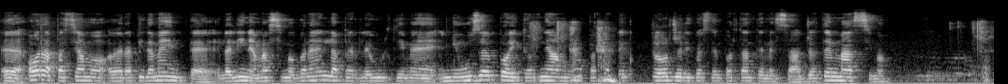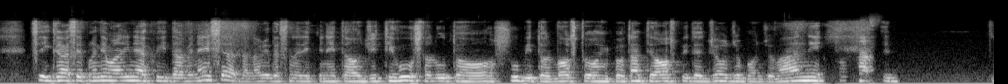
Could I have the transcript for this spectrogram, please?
Eh, ora passiamo eh, rapidamente la linea Massimo Bonella per le le ultime news, poi torniamo a parlare con Giorgio di questo importante messaggio. A te Massimo. Sì, grazie. Prendiamo la linea qui da Venezia, dalla redazione di Pianeta Oggi TV. Saluto subito il vostro importante ospite Giorgio Bongiovanni. Ah.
